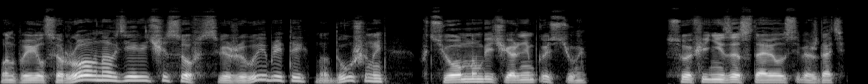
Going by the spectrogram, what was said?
Он появился ровно в девять часов, свежевыбритый, надушенный, в темном вечернем костюме. Софья не заставила себя ждать.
